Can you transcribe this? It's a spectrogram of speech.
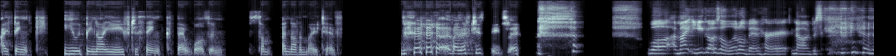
I think you would be naive to think there wasn't some another motive. Have I left you speechless? well, my ego's a little bit hurt. No, I'm just kidding.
